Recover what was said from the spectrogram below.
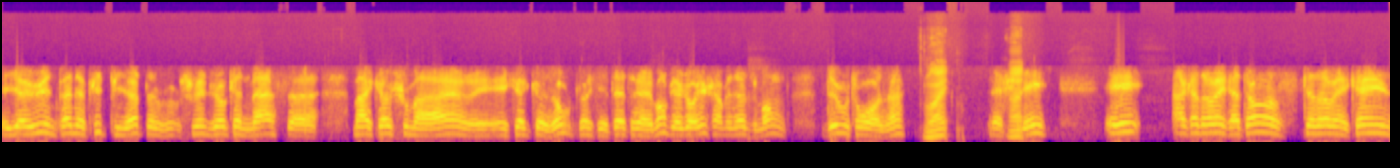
Et il y a eu une panoplie de pilotes, je me souviens de Joe Kenmass, euh, Michael Schumacher et, et quelques autres là, qui étaient très bons. Puis il a gagné le championnat du monde deux ou trois ans Ouais. d'affilée. Et en 94, 95,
